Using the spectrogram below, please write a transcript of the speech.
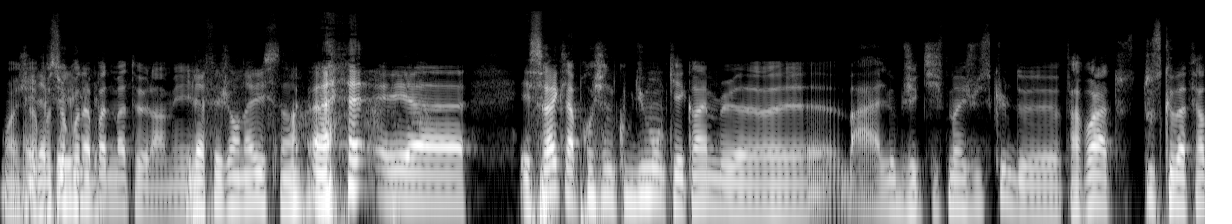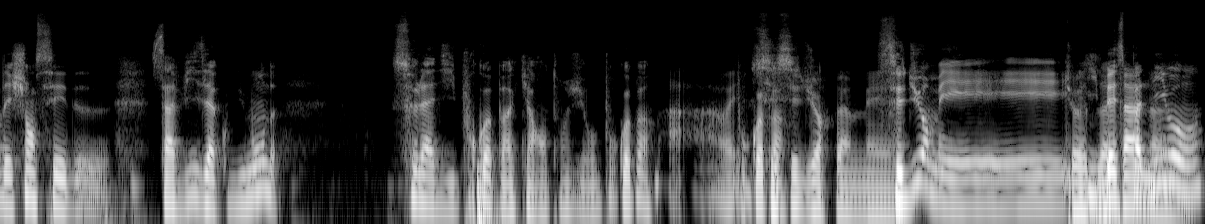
ouais j'ai Il a l'impression fait- qu'on n'a il a- pas de matheux là. Mais... Il a fait journaliste. hein. et euh, et c'est vrai que la prochaine Coupe du Monde, qui est quand même le- bah, l'objectif majuscule de. Enfin voilà, tout, tout ce que va faire Deschamps, c'est de, ça vise la Coupe du Monde. Cela dit, pourquoi pas 40 ans, Giroud Pourquoi pas? Ah, ouais, Pourquoi c'est- pas? C'est dur quand même. Mais C'est dur, mais Tu vois, il baisse pas de Zlatan, niveau. euh, hein.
